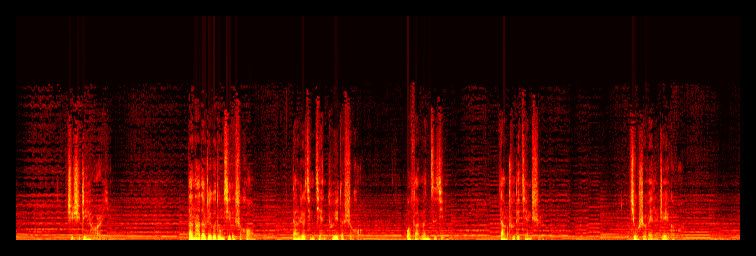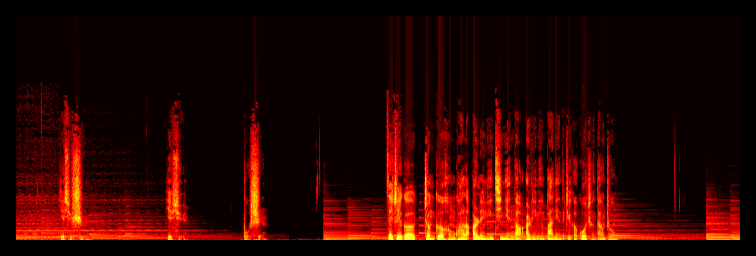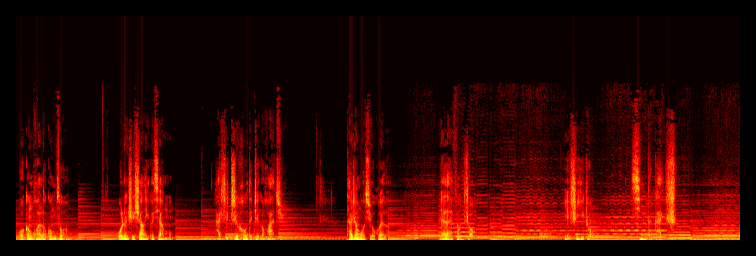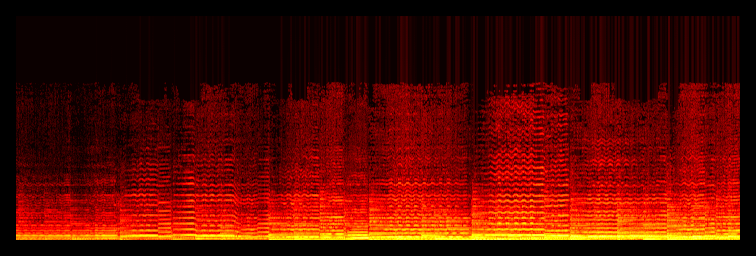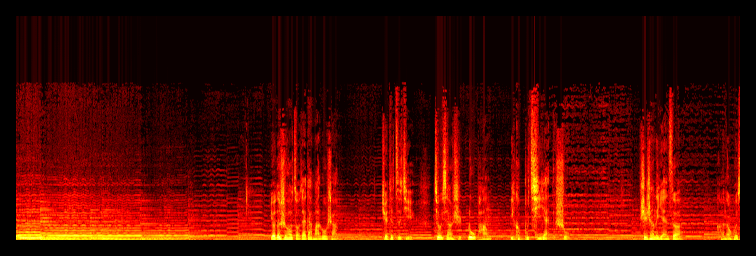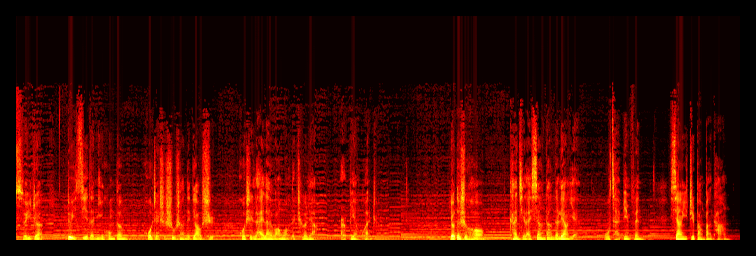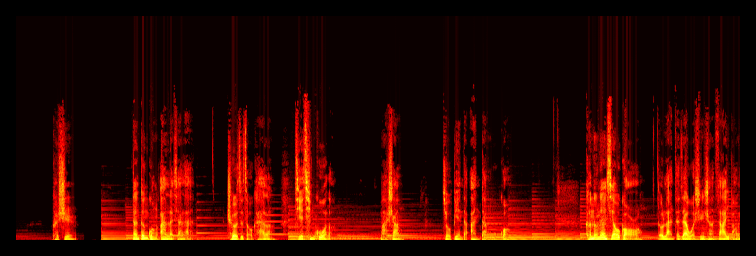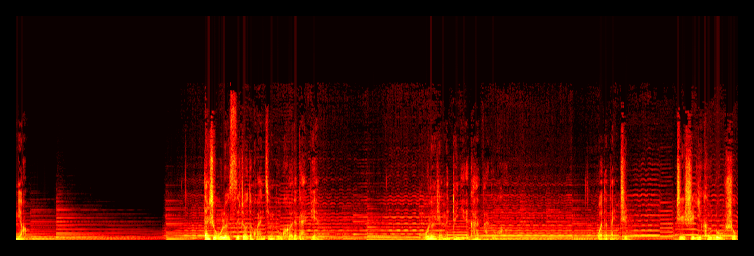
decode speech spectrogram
只是这样而已。当拿到这个东西的时候，当热情减退的时候，我反问自己：当初的坚持，就是为了这个吗？也许是，也许不是。在这个整个横跨了二零零七年到二零零八年的这个过程当中。我更换了工作，无论是上一个项目，还是之后的这个话剧，它让我学会了，原来放手，也是一种新的开始。有的时候走在大马路上，觉得自己就像是路旁一棵不起眼的树，身上的颜色可能会随着对接的霓虹灯，或者是树上的吊饰，或是来来往往的车辆而变换着。有的时候看起来相当的亮眼，五彩缤纷，像一只棒棒糖。可是当灯光暗了下来。车子走开了，节庆过了，马上就变得暗淡无光。可能连小狗都懒得在我身上撒一泡尿。但是无论四周的环境如何的改变，无论人们对你的看法如何，我的本质只是一棵路树。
